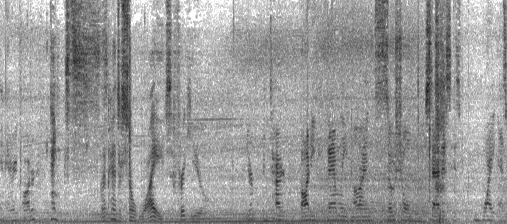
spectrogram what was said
in Harry Potter. Thanks. My pants are so white. Freak you. Your entire body, family, mind, social status is white as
